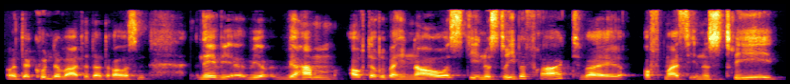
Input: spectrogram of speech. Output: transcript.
Und der Kunde wartet da draußen. Nee, wir, wir, wir haben auch darüber hinaus die Industrie befragt, weil oftmals die Industrie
